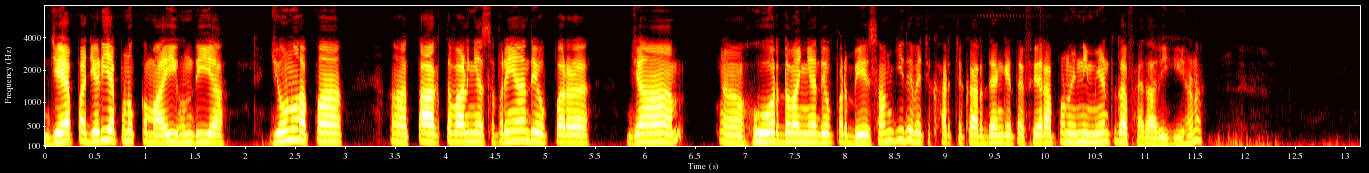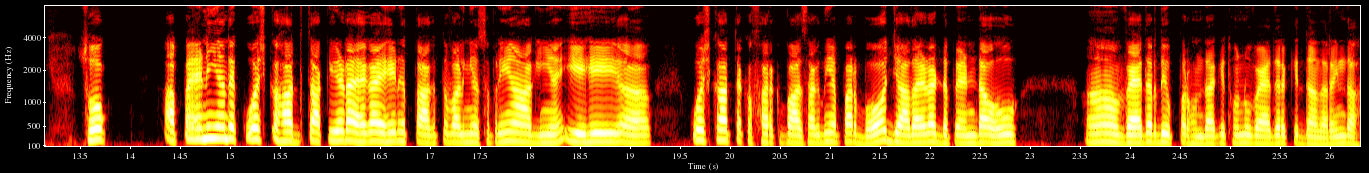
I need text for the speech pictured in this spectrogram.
ਜੇ ਆਪਾਂ ਜਿਹੜੀ ਆਪਾਂ ਨੂੰ ਕਮਾਈ ਹੁੰਦੀ ਆ, ਜੇ ਉਹਨੂੰ ਆਪਾਂ ਤਾਕਤ ਵਾਲੀਆਂ ਸਪਰੇਆਂ ਦੇ ਉੱਪਰ ਜਾਂ ਹੋਰ ਦਵਾਈਆਂ ਦੇ ਉੱਪਰ ਬੇਸਮਝੀ ਦੇ ਵਿੱਚ ਖਰਚ ਕਰ ਦਿਆਂਗੇ ਤਾਂ ਫਿਰ ਆਪਾਂ ਨੂੰ ਇੰਨੀ ਮਿਹਨਤ ਦਾ ਫਾਇਦਾ ਵੀ ਕੀ ਹਨਾ? ਸੋ ਆਪਾਂ ਐਨੀਆਂ ਦੇ ਕੁਝ ਕੁ ਹੱਦ ਤੱਕ ਜਿਹੜਾ ਹੈਗਾ ਇਹ ਤਾਕਤ ਵਾਲੀਆਂ ਸਪਰੇਆਂ ਆ ਗਈਆਂ ਇਹ ਅ, ਕੁਝ ਕੁ ਹੱਦ ਤੱਕ ਫ਼ਰਕ ਪਾ ਸਕਦੀਆਂ ਪਰ ਬਹੁਤ ਜ਼ਿਆਦਾ ਜਿਹੜਾ ਡਿਪੈਂਡ ਆ ਉਹ ਵੈਦਰ ਦੇ ਉੱਪਰ ਹੁੰਦਾ ਕਿ ਤੁਹਾਨੂੰ ਵੈਦਰ ਕਿੱਦਾਂ ਦਾ ਰਹਿੰਦਾ।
